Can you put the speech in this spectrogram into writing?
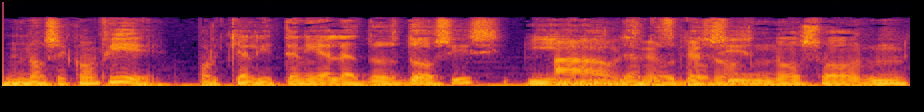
no se confíe, porque Ali tenía las dos dosis y Ah, las dos eso- dosis no son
